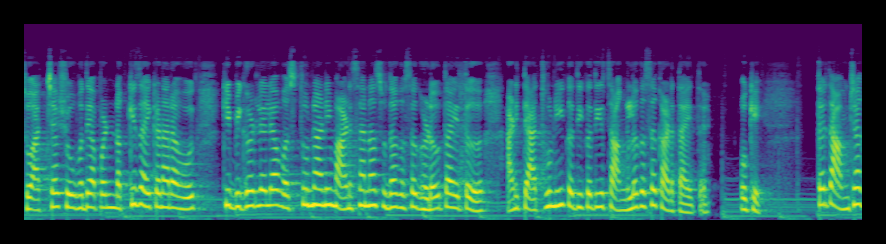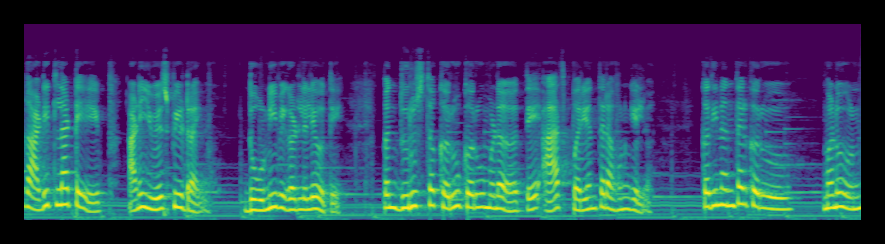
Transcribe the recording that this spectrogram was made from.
सो आजच्या शोमध्ये आपण नक्कीच ऐकणार आहोत की बिघडलेल्या वस्तूंना आणि माणसांना सुद्धा कसं घडवता येतं आणि त्यातूनही कधी कधी चांगलं कसं काढता येतं. ओके तर आमच्या गाडीतला टेप आणि यू एस पी ड्राईव्ह दोन्ही बिघडलेले होते. पण दुरुस्त करू करू म्हणत ते आजपर्यंत राहून गेलं. कधी नंतर करू? म्हणून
